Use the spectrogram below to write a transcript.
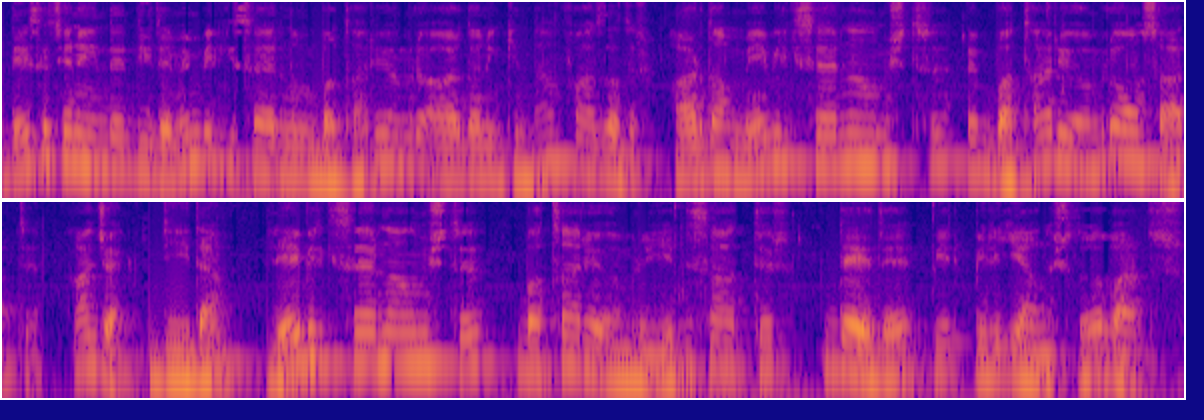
D seçeneğinde Didem'in bilgisayarının batarya ömrü Arda'nınkinden fazladır. Arda M bilgisayarını almıştı ve batarya ömrü 10 saatti. Ancak Didem L bilgisayarını almıştı. Batarya ömrü 7 saattir. D'de bir bilgi yanlışlığı vardır.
